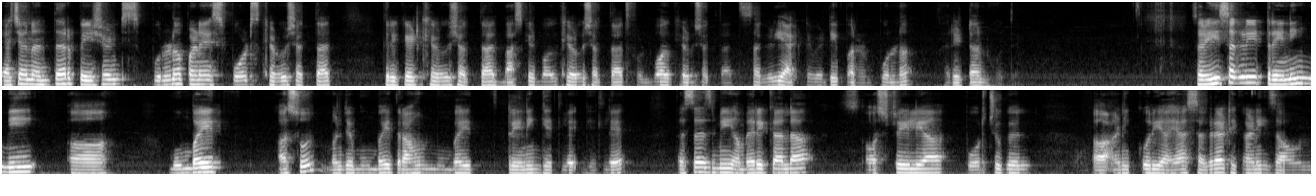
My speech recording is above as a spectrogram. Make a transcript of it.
त्याच्यानंतर पेशंट्स पूर्णपणे स्पोर्ट्स खेळू शकतात क्रिकेट खेळू शकतात बास्केटबॉल खेळू शकतात फुटबॉल खेळू शकतात. सगळी ॲक्टिव्हिटी पर पूर्ण रिटर्न होते. सर ही सगळी ट्रेनिंग मी मुंबईत असून म्हणजे मुंबईत राहून मुंबईत ट्रेनिंग घेतले घेतले तसंच मी अमेरिकाला ऑस्ट्रेलिया पोर्चुगल आणि कोरिया ह्या सगळ्या ठिकाणी जाऊन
